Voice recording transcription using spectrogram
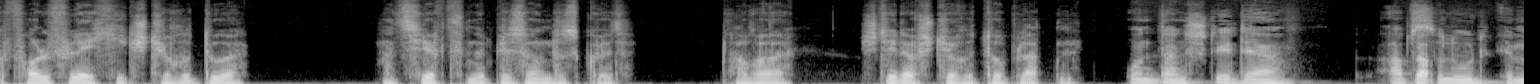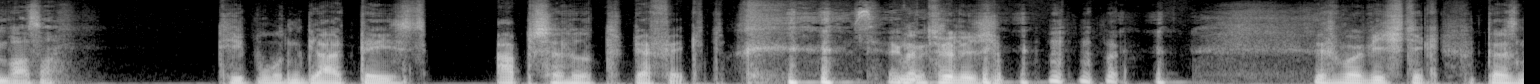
vollflächig Styrotur. Man sieht es nicht besonders gut. Aber steht auf Styroturplatten. Und dann steht er absolut im Wasser. Die Bodenplatte ist absolut perfekt. Sehr gut. Natürlich. das war wichtig. Das,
